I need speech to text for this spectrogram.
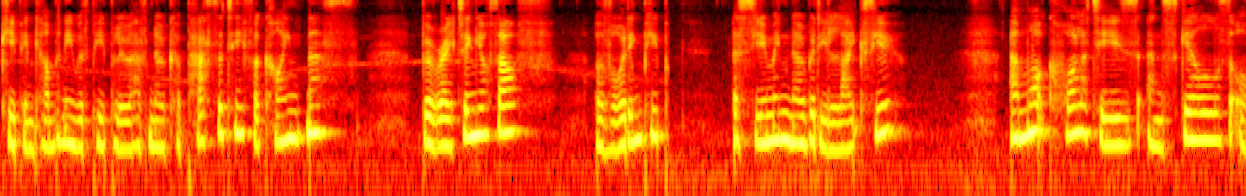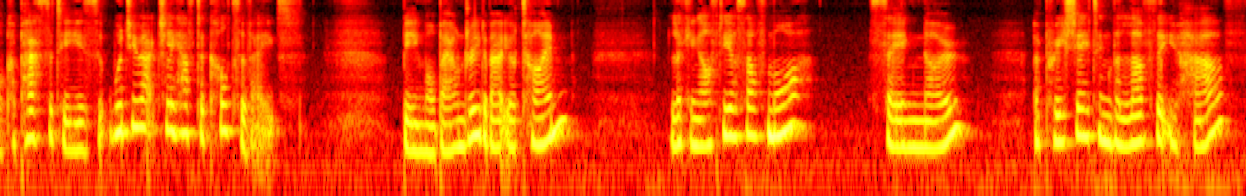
Keeping company with people who have no capacity for kindness? Berating yourself? Avoiding people? Assuming nobody likes you? And what qualities and skills or capacities would you actually have to cultivate? Being more boundaried about your time? Looking after yourself more? Saying no? Appreciating the love that you have?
